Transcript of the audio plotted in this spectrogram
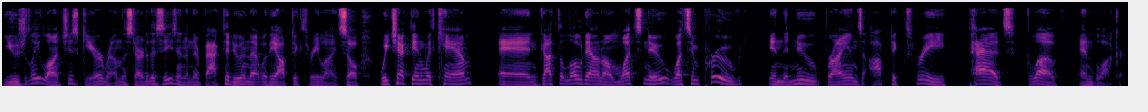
usually launches gear around the start of the season. And they're back to doing that with the Optik 3 line. So we checked in with Cam and got the lowdown on what's new, what's improved in the new Brian's Optik 3 pads, glove, and blocker.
